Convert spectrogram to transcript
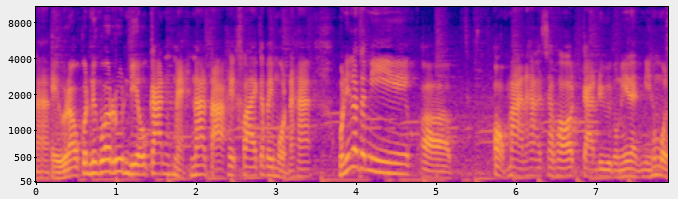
นะฮะเอ้ยเราก็นึกว่ารุ่นเดียวกันแหมหน้าตาคล้ายๆกันไปหมดนะฮะ วันนี้เราจะมีเออออกมานะฮะเฉพาะการรีวิวตรงนี้เนี่ยมีทั้งหมด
